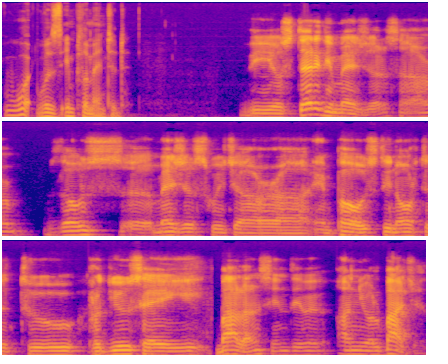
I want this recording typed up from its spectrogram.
what was implemented? The austerity measures are those uh, measures which are uh, imposed in order to produce a balance in the annual budget.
